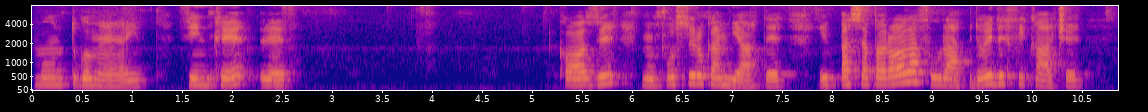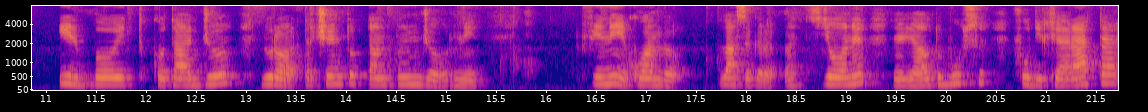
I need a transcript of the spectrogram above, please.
Montgomery finché le cose non fossero cambiate. Il passaparola fu rapido ed efficace. Il boicottaggio durò 381 giorni finì quando la segregazione negli autobus fu dichiarata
